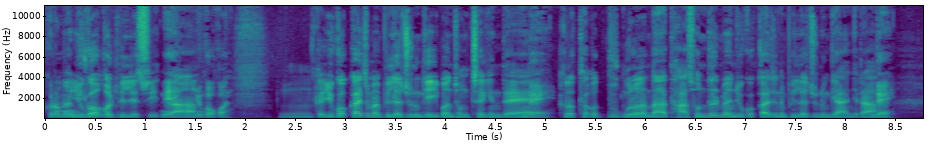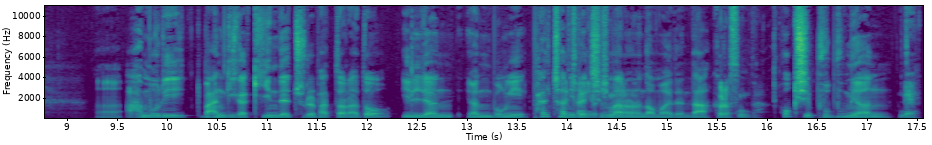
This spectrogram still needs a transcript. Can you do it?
그러면 6억을 6억 빌릴 수 네, 있다. 6억 원. 음, 그러니까 6억까지만 빌려주는 게 이번 정책인데 네. 그렇다고 누구나 다 손들면 6억까지는 빌려주는 게 아니라 네. 어, 아무리 만기가 긴 대출을 받더라도 1년 연봉이 8,210만 원은 넘어야 된다. 그렇습니다. 혹시 부부면 네.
